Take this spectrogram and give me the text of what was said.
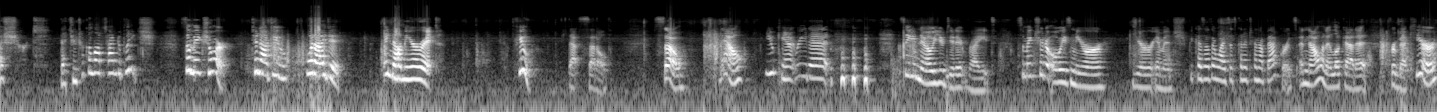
a shirt that you took a lot of time to bleach. So make sure to not do what I did and not mirror it. Phew, that's settled. So now you can't read it. so you know you did it right. So make sure to always mirror your image because otherwise it's going to turn out backwards. And now when I look at it from back here,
